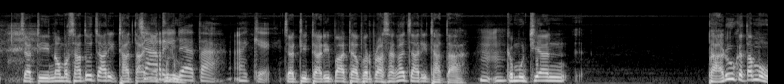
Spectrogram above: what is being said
Jadi nomor satu cari datanya Cari dulu. data. Oke. Jadi daripada berprasangka cari data. Kemudian baru ketemu.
